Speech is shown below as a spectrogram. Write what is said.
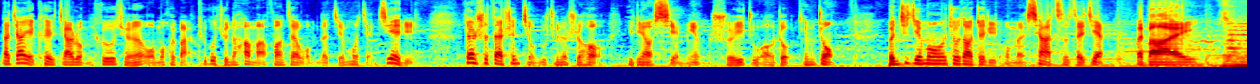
大家也可以加入我们的 QQ 群，我们会把 QQ 群的号码放在我们的节目简介里。但是在申请入群的时候，一定要写明“水煮澳洲听众”。本期节目就到这里，我们下次再见，拜拜。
